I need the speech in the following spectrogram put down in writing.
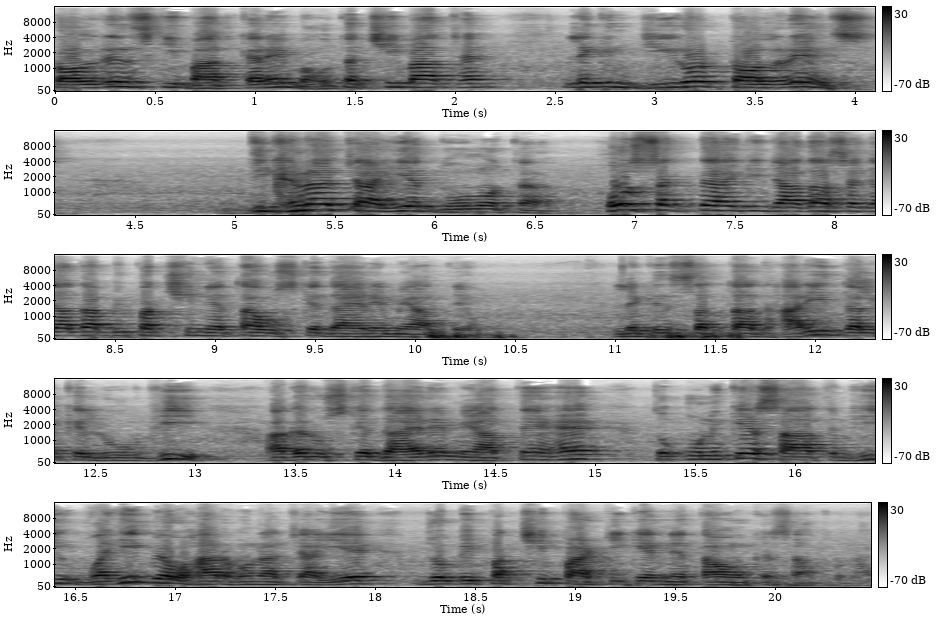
टॉलरेंस की बात करें, बहुत अच्छी बात है, लेकिन ज़ीरो टॉलरेंस दिखना चाहिए दोनों तरफ़। हो सकता है कि ज़्यादा से ज़्यादा विपक्षी नेता उसके दायरे में आते हों। लेकिन सत्ताधारी दल के लोग भी अगर उसके दायरे में आते हैं तो उनके साथ भी वही व्यवहार होना चाहिए जो विपक्षी पार्टी के नेताओं के साथ होना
